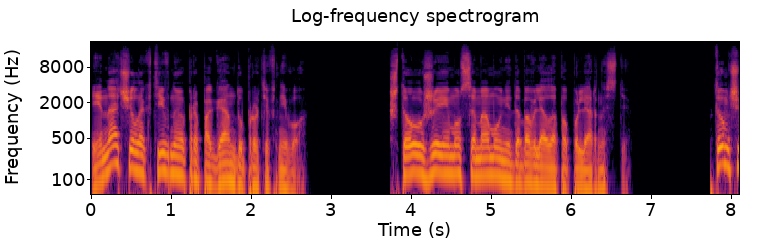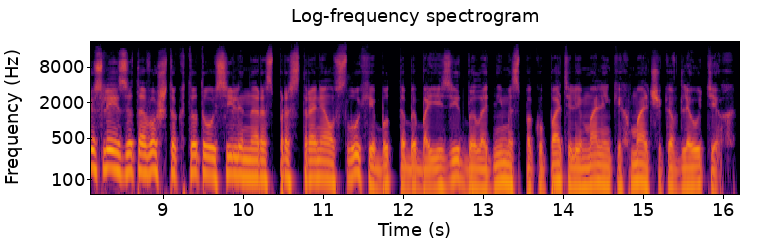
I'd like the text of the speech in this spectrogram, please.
и начал активную пропаганду против него, что уже ему самому не добавляло популярности. В том числе из-за того, что кто-то усиленно распространял слухи, будто бы Боязид был одним из покупателей маленьких мальчиков для утех.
